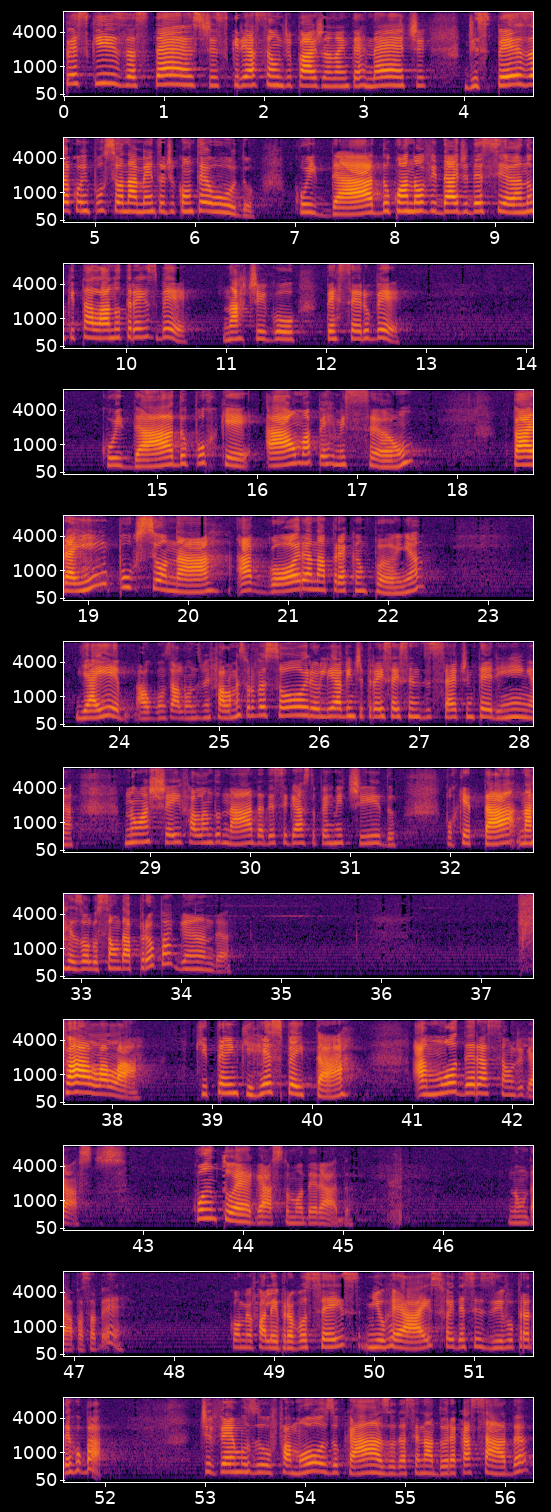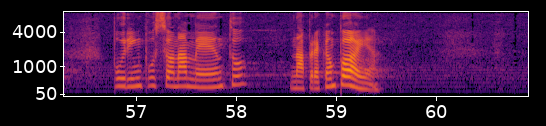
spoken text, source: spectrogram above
Pesquisas, testes, criação de página na internet, despesa com impulsionamento de conteúdo. Cuidado com a novidade desse ano que está lá no 3B, no artigo 3B. Cuidado, porque há uma permissão para impulsionar agora na pré-campanha e aí, alguns alunos me falam, mas professor, eu li a 23.607 inteirinha, não achei falando nada desse gasto permitido, porque está na resolução da propaganda. Fala lá que tem que respeitar a moderação de gastos. Quanto é gasto moderado? Não dá para saber. Como eu falei para vocês, mil reais foi decisivo para derrubar. Tivemos o famoso caso da senadora caçada por impulsionamento na pré-campanha.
